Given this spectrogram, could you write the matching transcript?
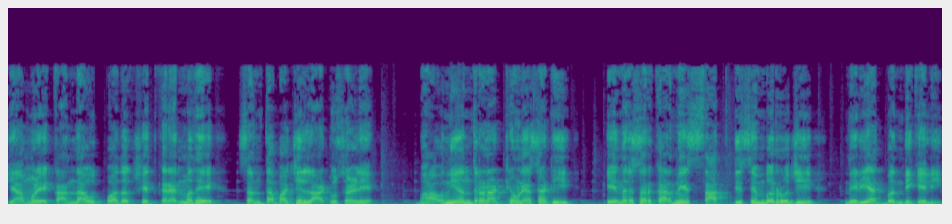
यामुळे कांदा उत्पादक शेतकऱ्यांमध्ये संतापाची लाट उसळली. भाव नियंत्रणात ठेवण्यासाठी केंद्र सरकारने सात डिसेंबर रोजी निर्यात बंदी केली.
